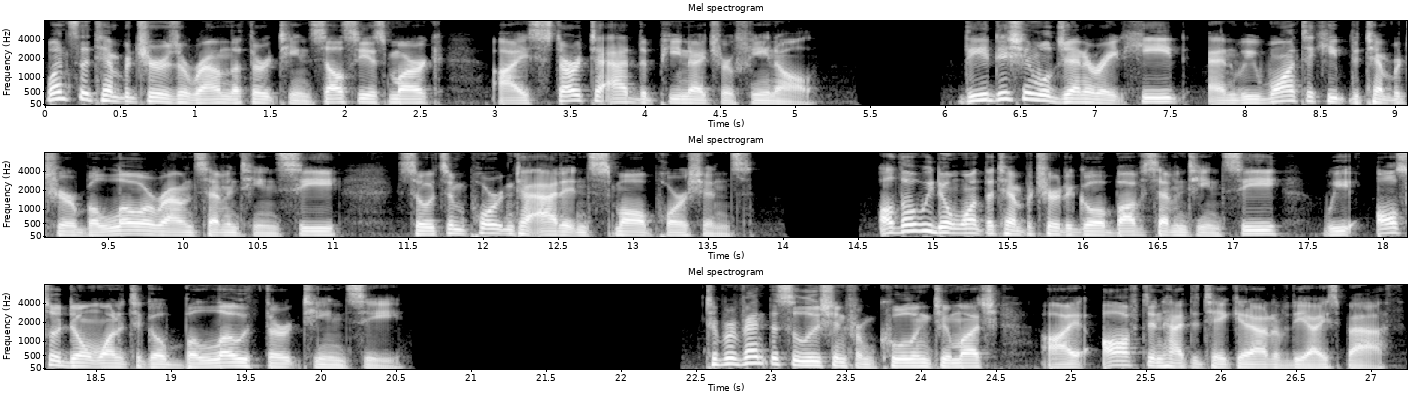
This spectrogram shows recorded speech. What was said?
Once the temperature is around the 13 Celsius mark, I start to add the p-nitrophenol. The addition will generate heat, and we want to keep the temperature below around 17 C, so it's important to add it in small portions. Although we don't want the temperature to go above 17 C, we also don't want it to go below 13 C. To prevent the solution from cooling too much, I often had to take it out of the ice bath.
